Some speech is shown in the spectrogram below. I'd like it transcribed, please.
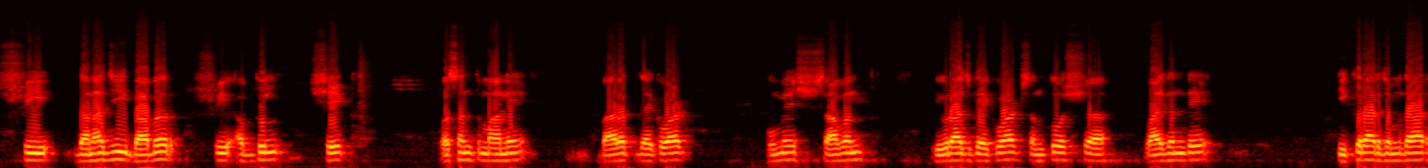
श्री धनाजी बाबर श्री अब्दुल शेख वसंत माने भारत गायकवाड उमेश सावंत युवराज गायकवाड संतोष वायदंदे इकरार जमदार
